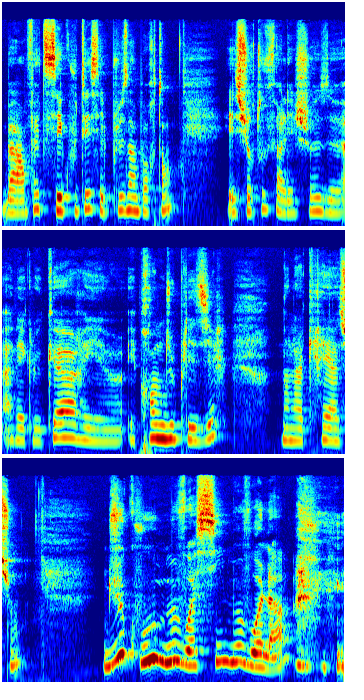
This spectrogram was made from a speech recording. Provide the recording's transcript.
bah en fait s'écouter c'est le plus important et surtout faire les choses avec le cœur euh, et prendre du plaisir dans la création. Du coup, me voici, me voilà. je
